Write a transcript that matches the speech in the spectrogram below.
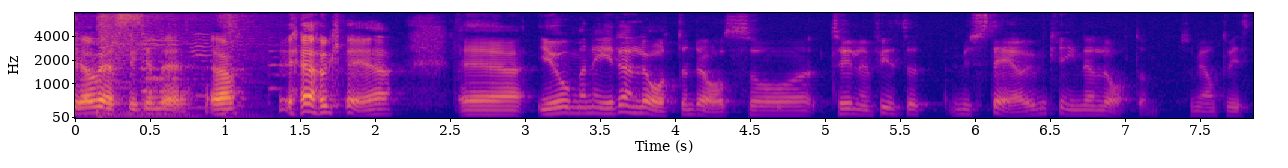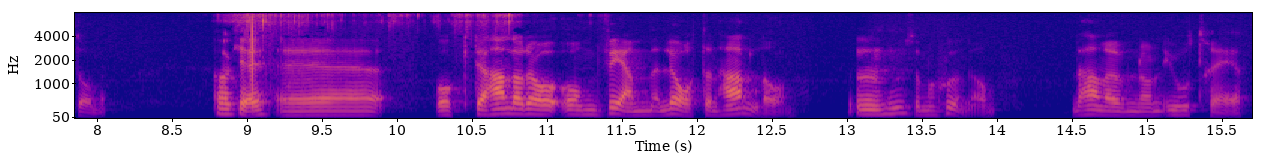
jag vet vilken det är. Ja. Ja okej ja. Eh, jo men i den låten då så tydligen finns det ett mysterium kring den låten. Som jag inte visste om. Okej. Eh, och det handlar då om vem låten handlar om. Mhm. Som hon sjunger om. Det handlar om någon otrohet.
